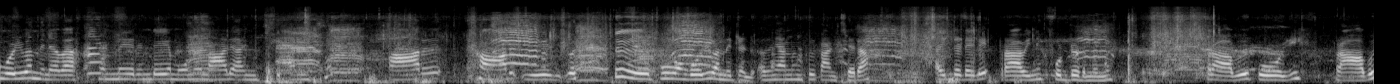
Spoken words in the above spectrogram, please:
കോഴി വന്നിനാ വാ ഒന്ന് രണ്ട് മൂന്ന് നാല് അഞ്ച് അഞ്ച് ആറ് ആറ് ഏഴ് എട്ട് പൂവൻ കോഴി വന്നിട്ടുണ്ട് അത് ഞാൻ നിങ്ങൾക്ക് കാണിച്ചു തരാം അതിന്റെ ഇടയിൽ പ്രാവിന് ഫുഡ് ഇടുന്നു പ്രാവ് കോഴി പ്രാവ്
